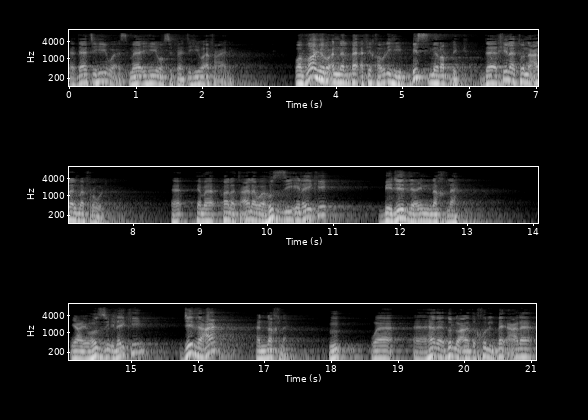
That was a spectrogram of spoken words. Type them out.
أداته وأسمائه وصفاته وأفعاله. والظاهر أن الباء في قوله باسم ربك داخلة على المفعول. كما قال تعالى وهزي إليك بجذع النخلة. يعني وهزي إليك جذع النخلة. وهذا يدل على دخول الباء على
